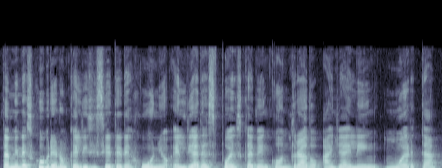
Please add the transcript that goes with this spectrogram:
También descubrieron que el 17 de junio, el día después que había encontrado a Yailin muerta,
